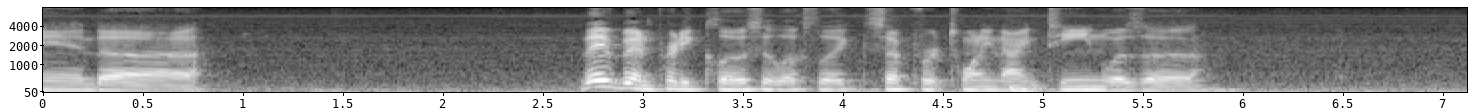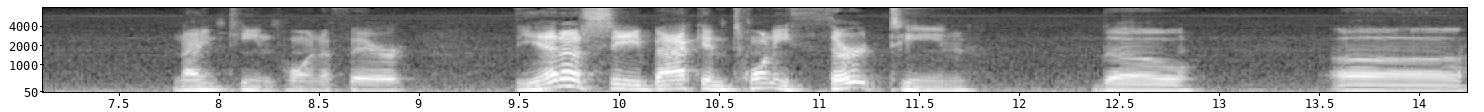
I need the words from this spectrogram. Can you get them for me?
and uh, they've been pretty close. It looks like, except for 2019 was a 19 point affair. The NFC back in 2013, though, uh,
